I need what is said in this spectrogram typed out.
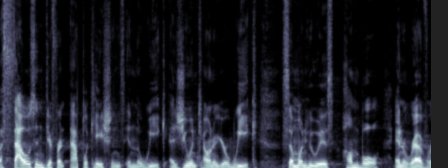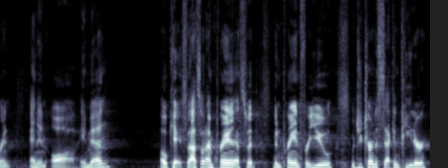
a thousand different applications in the week as you encounter your week, someone who is humble and reverent and in awe. Amen? Okay, so that's what I'm praying. That's what I've been praying for you. Would you turn to 2 Peter,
